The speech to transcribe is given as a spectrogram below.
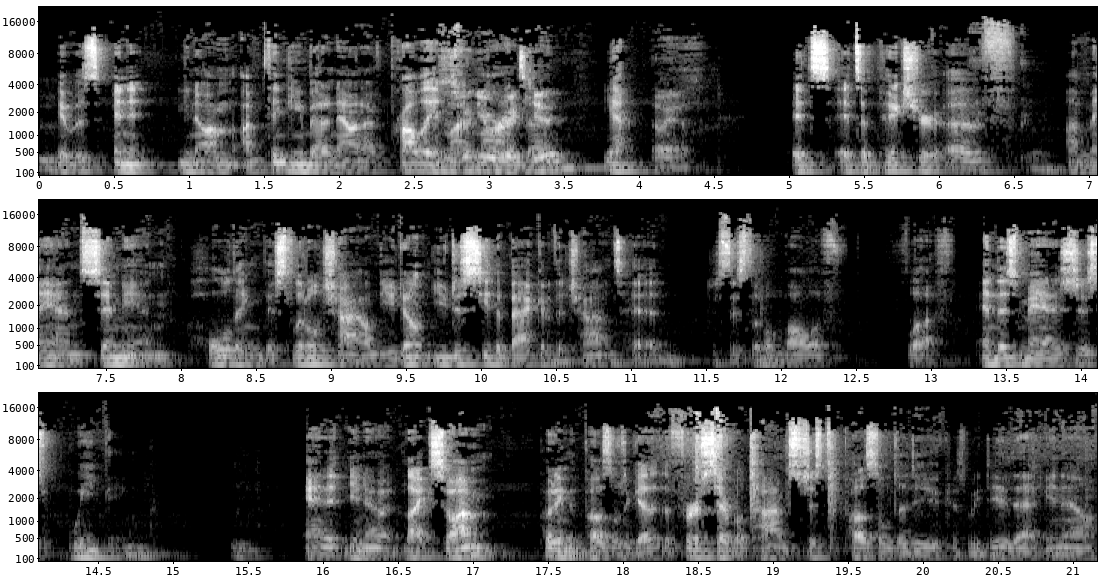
Hmm. It was, and it, you know, I'm, I'm thinking about it now, and I've probably in my is when you were a mind's eye- kid? yeah, oh yeah, it's it's a picture of a man, Simeon, holding this little child. You don't, you just see the back of the child's head, just this little ball of fluff, and this man is just weeping, hmm. and it, you know, like so. I'm putting the puzzle together. The first several times, just a puzzle to do because we do that, you know.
